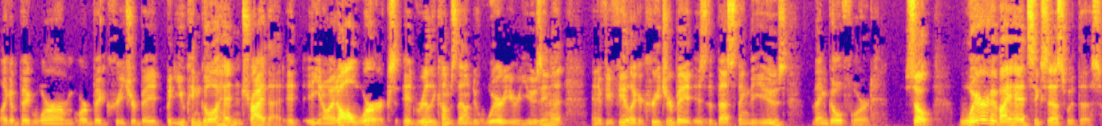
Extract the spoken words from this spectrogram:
like a big worm or big creature bait, but you can go ahead and try that. It, you know, it all works. It really comes down to where you're using it. And if you feel like a creature bait is the best thing to use, then go for it. So where have I had success with this?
